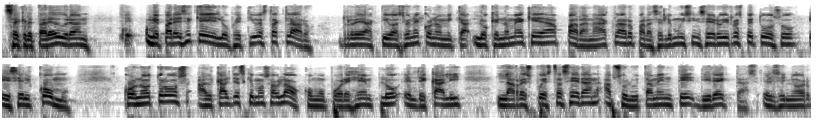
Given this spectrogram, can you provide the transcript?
secretaria Durán, me parece que el objetivo está claro reactivación económica. Lo que no me queda para nada claro, para serle muy sincero y respetuoso, es el cómo. Con otros alcaldes que hemos hablado, como por ejemplo el de Cali, las respuestas eran absolutamente directas. El señor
